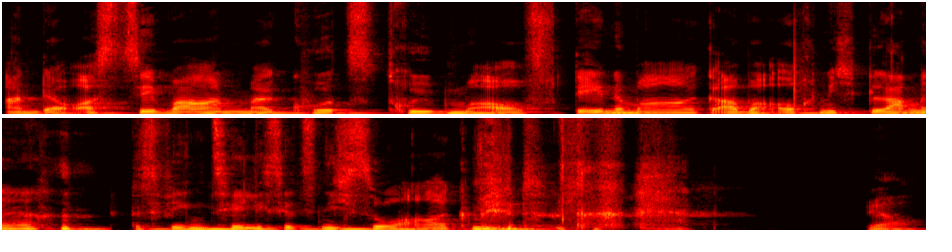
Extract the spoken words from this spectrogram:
an der Ostsee waren, mal kurz drüben auf Dänemark, aber auch nicht lange. Deswegen zähle ich es jetzt nicht so arg mit. ja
